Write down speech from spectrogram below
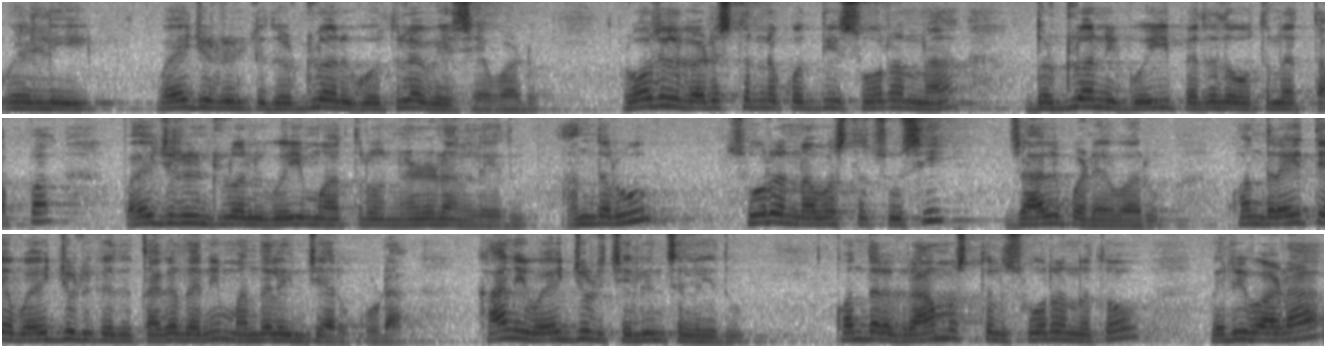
వెళ్ళి వైద్యుడింటి దొడ్లోని గొత్తులో వేసేవాడు. రోజులు గడుస్తున్న కొద్దీ సూరన్న దొడ్లోని గొయ్యి పెద్దదవుతున్నది తప్ప వైద్యుడింట్లోని గొయ్యి మాత్రం నిండడం లేదు. అందరూ సూరన్న అవస్థ చూసి జాలిపడేవారు. కొందరైతే వైద్యుడికి అది తగదని మందలించారు కూడా. కానీ వైద్యుడు చెల్లించలేదు కొందరు గ్రామస్తులు సూరన్నతో వెరివాడా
